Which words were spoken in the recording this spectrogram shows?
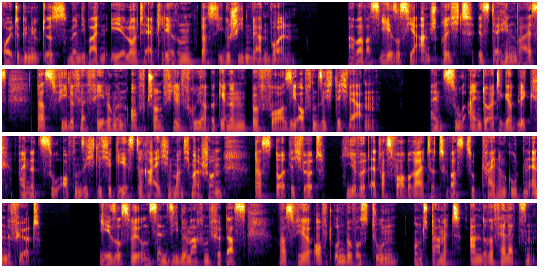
Heute genügt es, wenn die beiden Eheleute erklären, dass sie geschieden werden wollen. Aber was Jesus hier anspricht, ist der Hinweis, dass viele Verfehlungen oft schon viel früher beginnen, bevor sie offensichtlich werden. Ein zu eindeutiger Blick, eine zu offensichtliche Geste reichen manchmal schon, dass deutlich wird, hier wird etwas vorbereitet, was zu keinem guten Ende führt. Jesus will uns sensibel machen für das, was wir oft unbewusst tun und damit andere verletzen.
